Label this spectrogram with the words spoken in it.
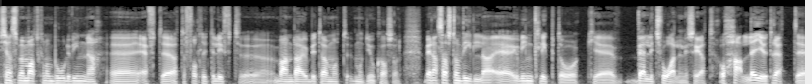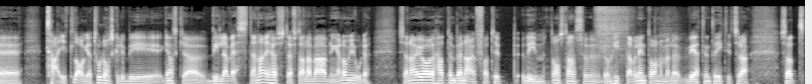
Det känns som en match som de borde vinna eh, efter att ha fått lite lyft. Eh, vann derbyt mot, mot Newcastle. Medan Aston Villa är vinklippt och eh, väldigt svåranalyserat. Och Hall är ju ett rätt eh, tajt lag. Jag tror de skulle bli ganska vilda västern här i höst efter alla värvningar de gjorde. Sen har jag haft en Ben Arfa typ rymt någonstans. De hittar väl inte honom eller vet inte riktigt sådär. Så att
